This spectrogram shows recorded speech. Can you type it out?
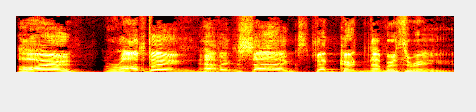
or romping, having sex? Pick curtain number three.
